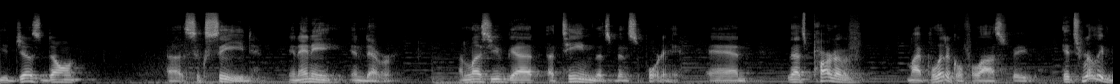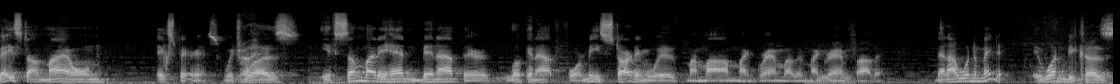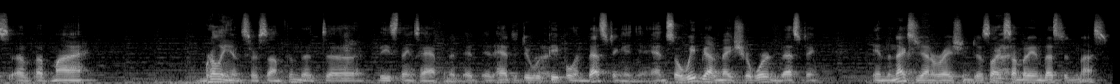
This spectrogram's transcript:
you just don't uh, succeed in any endeavor unless you've got a team that's been supporting you. And that's part of my political philosophy. It's really based on my own experience, which Right. was if somebody hadn't been out there looking out for me, starting with my mom, my grandmother, my grandfather, then I wouldn't have made it. It wasn't because of, of my brilliance or something that uh, these things happen. It, it, it had to do with Right. people investing in you. And so we've got to make sure we're investing in the next generation just like Right. somebody invested in us.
